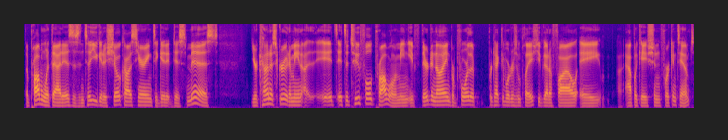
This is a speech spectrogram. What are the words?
the problem with that is, is until you get a show cause hearing to get it dismissed, you're kind of screwed. I mean, uh, it's it's a twofold problem. I mean, if they're denying before the protective order's in place, you've got to file a uh, application for contempt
